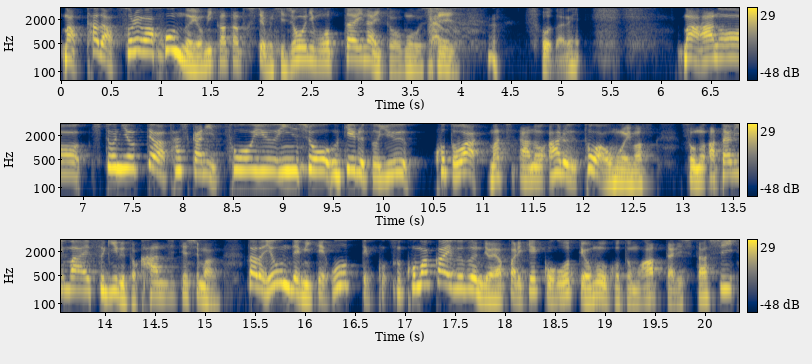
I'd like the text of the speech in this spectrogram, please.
まあ、ただ、それは本の読み方としても非常にもったいないと思うし、そうだね。まあ、あの、人によっては確かにそういう印象を受けるということは、まち、あの、あるとは思います。その当たり前すぎると感じてしまう。ただ読んでみて、おーって、こその細かい部分ではやっぱり結構おーって思うこともあったりしたし、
